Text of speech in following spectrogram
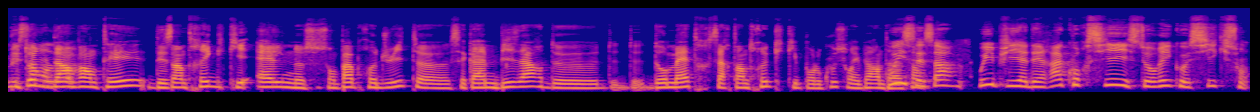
Mais plutôt d'inventer des intrigues qui elles ne se sont pas produites, euh, c'est quand même bizarre de d'omettre certains trucs qui pour le coup sont hyper intéressants. Oui, c'est ça. Oui, puis il y a des raccourcis historiques aussi qui sont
